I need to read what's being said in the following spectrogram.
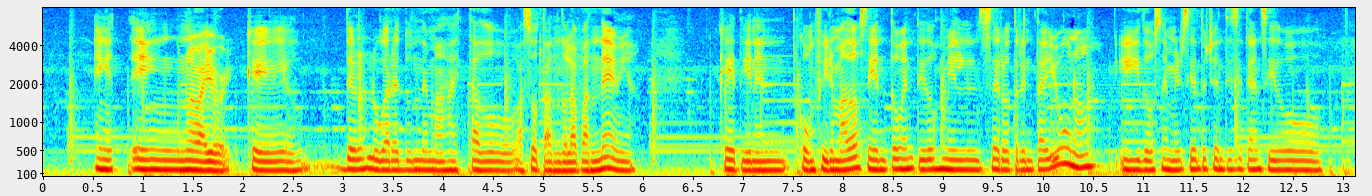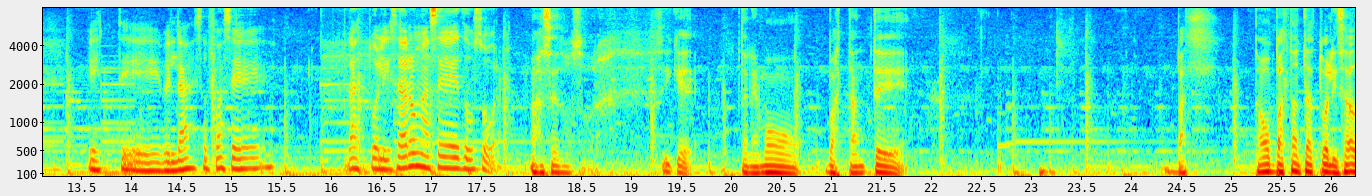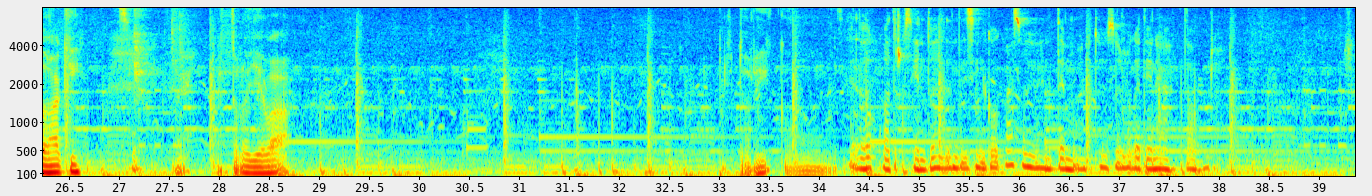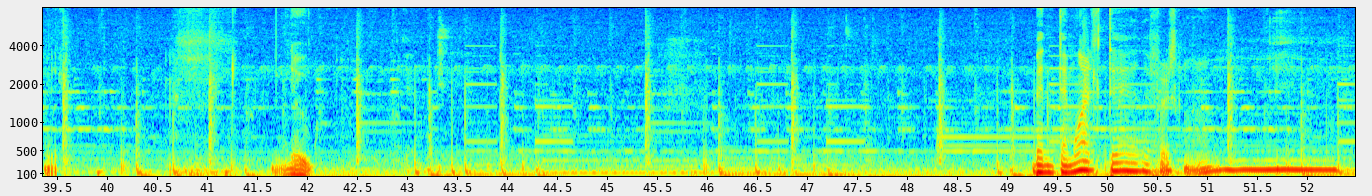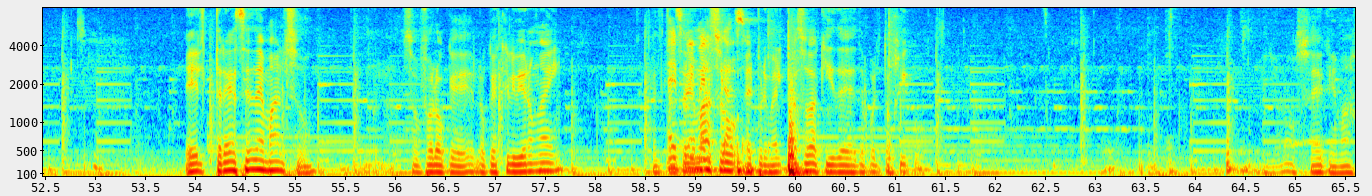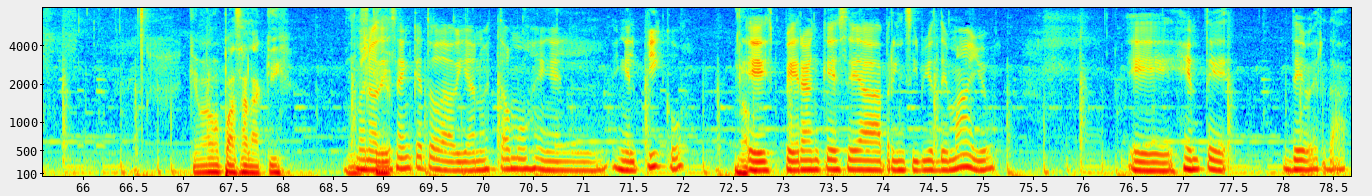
en, en Nueva York, que de los lugares donde más ha estado azotando la pandemia, que tienen confirmados 122.031 y 12.187 han sido, este, ¿verdad? Eso fue hace, la actualizaron hace dos horas. Hace dos horas. Así que tenemos bastante. ba- estamos bastante actualizados aquí. Sí. Eh, Esto lo lleva. Rico. De los 475 casos y 20 muertos, eso es lo que tienen hasta ahora. No. Veinte muertes de first Mm. El 13 de marzo. Eso fue lo que, lo que escribieron ahí. El 13 de primer marzo, caso. el primer caso de aquí de, de Puerto Rico. Sé qué más. ¿Qué más va a pasar aquí? Bueno, Este, dicen que todavía no estamos en el, en el pico. No. Eh, esperan que sea a principios de mayo. Eh, gente, de verdad,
